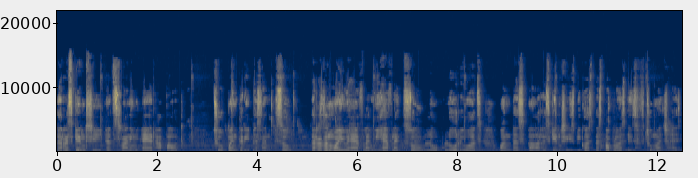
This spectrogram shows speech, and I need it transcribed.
the risk entry it's running at about 2.3 percent. So the reason why you have like we have like so low low rewards on this uh, risk entry is because the stop loss is too much guys.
